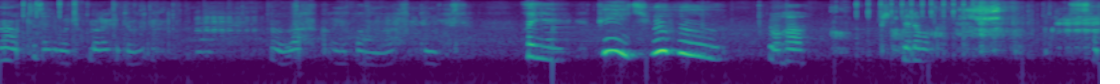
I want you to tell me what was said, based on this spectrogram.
Ne yapacağız acaba çok merak ediyorum. Allah koyu falan var. Gel. Ay pik. Huhu. Oha. Piklere bak. Sen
